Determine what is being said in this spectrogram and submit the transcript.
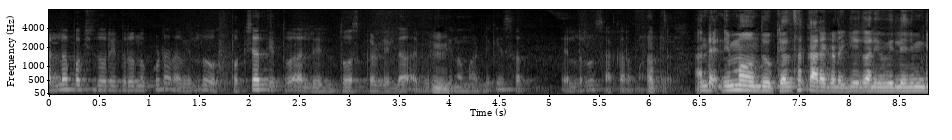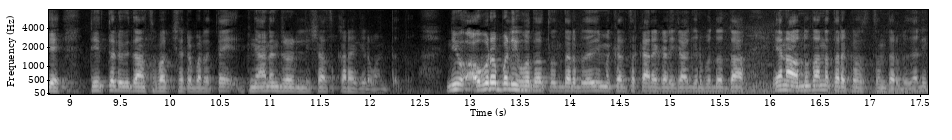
ಎಲ್ಲ ಪಕ್ಷದವರು ಇದ್ರೂ ಕೂಡ ನಾವೆಲ್ಲೂ ಪಕ್ಷಾತೀತ್ವ ಅಲ್ಲಿ ತೋರಿಸ್ಕೊಳ್ಳಿಲ್ಲ ಅಭಿವೃದ್ಧಿನ ಮಾಡಲಿಕ್ಕೆ ಸತ್ ಎಲ್ಲರೂ ಸಹಕಾರ ಮಾಡ್ತಾರೆ. ಅಂದರೆ ನಿಮ್ಮ ಒಂದು ಕೆಲಸ ಕಾರ್ಯಗಳಿಗೆ ಈಗ ನೀವು ಇಲ್ಲಿ ನಿಮಗೆ ತೀರ್ಥಳ್ಳಿ ವಿಧಾನಸಭಾ ಕ್ಷೇತ್ರ ಬರುತ್ತೆ ಜ್ಞಾನೇಂದ್ರಲ್ಲಿ ಶಾಸಕರಾಗಿರುವಂಥದ್ದು. ನೀವು ಅವರ ಬಳಿ ಹೋದ ಸಂದರ್ಭದಲ್ಲಿ ನಿಮ್ಮ ಕೆಲಸ ಕಾರ್ಯಗಳಿಗಾಗಿರ್ಬೋದು ಅಥವಾ ಏನೋ ಅನುದಾನ ತರಕ ಸಂದರ್ಭದಲ್ಲಿ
